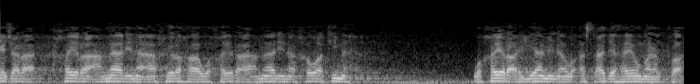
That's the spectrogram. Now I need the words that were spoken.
يجعل خير أعمالنا آخرها وخير أعمالنا خواتمها وخير أيامنا وأسعدها يوم نلقاه.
